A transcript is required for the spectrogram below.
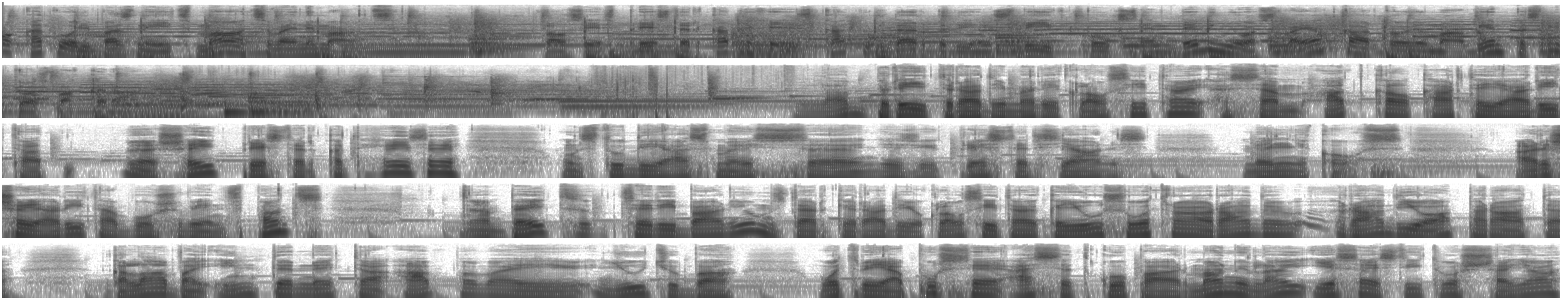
Ko katoļu baznīca māca vai nemāca? Klausies priesteru katehēzi katru darba dienas rītu pulksteni 9 vai atkārtojumā 11. vakarā. Labrīt, rādījumā arī klausītāji. Esam atkal kārtējā rītā eh, šeit, priesteru katehēzē, un studijā esmu es, eh, jezītu priesteris Jānis Meļņikovs. Arī šajā rītā būšu viens pats, Bet cerībā ar jums, darbie radio klausītāji, ka jūs otrā rada, radio aparāta galā vai internetā, ap vai YouTube otrajā pusē esat kopā ar mani, lai iesaistītos šajā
